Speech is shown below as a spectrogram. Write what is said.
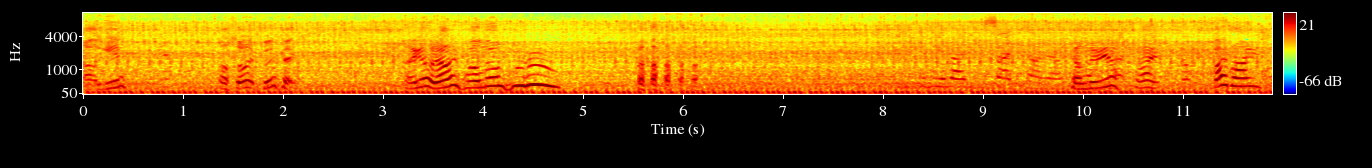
Out of gear? That's oh, alright, perfect. There you go, darling. Well done. Woohoo! Give me a ride at the sidecar now. Can do, yeah. Right. Bye bye.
